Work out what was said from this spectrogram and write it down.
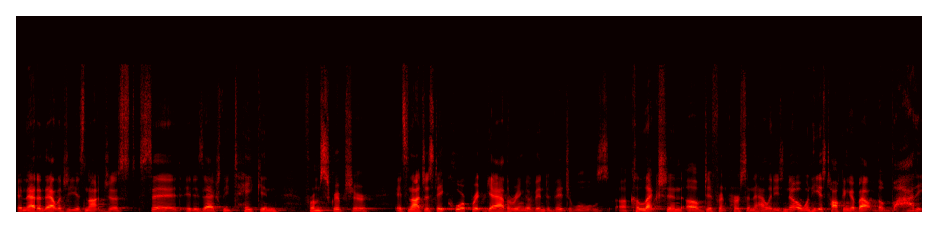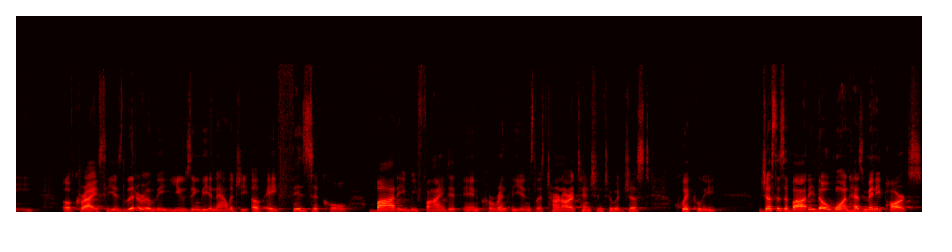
And that analogy is not just said, it is actually taken from Scripture. It's not just a corporate gathering of individuals, a collection of different personalities. No, when he is talking about the body of Christ, he is literally using the analogy of a physical body. We find it in Corinthians. Let's turn our attention to it just quickly. Just as a body, though one has many parts,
